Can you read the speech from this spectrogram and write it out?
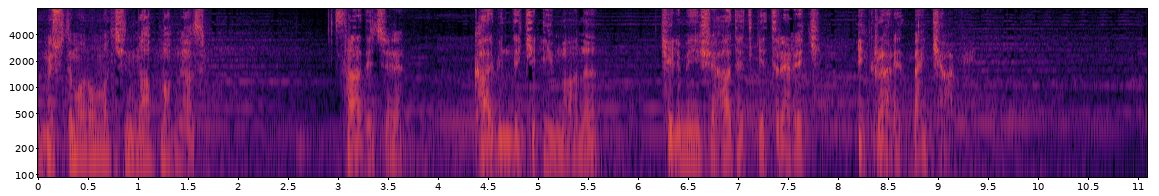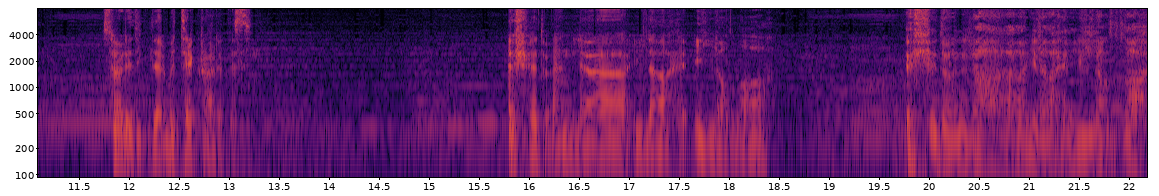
Müslüman olmak için ne yapmam lazım? Sadece kalbindeki imanı kelime-i şehadet getirerek ikrar etmen kafi. Söylediklerimi tekrar edesin. Eşhedü en la ilahe illallah Eşhedü en la ilahe illallah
